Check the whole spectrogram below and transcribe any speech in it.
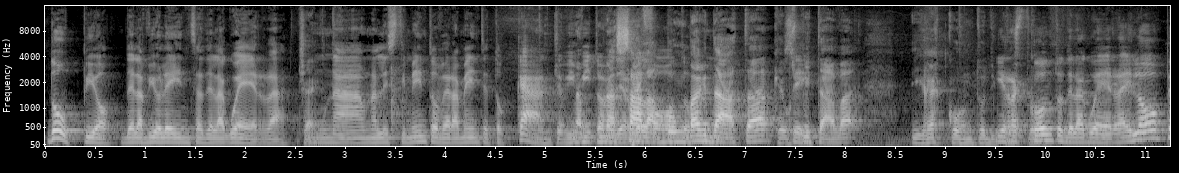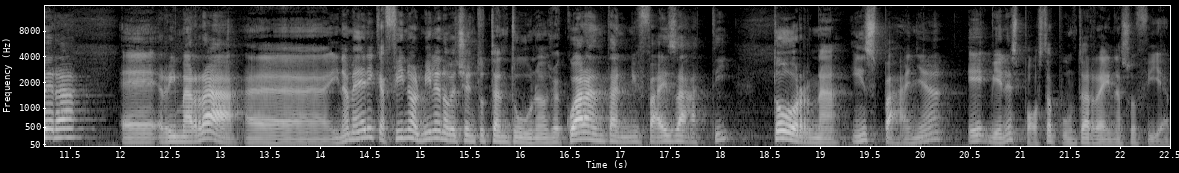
doppio della violenza della guerra, Certo. Una- un allestimento veramente toccante. Vi una, invito a una vedere le sala foto. bombardata che Sì. ospitava il racconto di il racconto della guerra e l'opera eh, rimarrà eh, in America fino al 1981, cioè 40 anni fa esatti, torna in Spagna e viene esposta appunto a Reina Sofia.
